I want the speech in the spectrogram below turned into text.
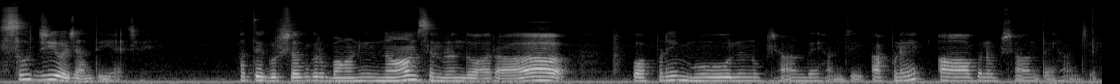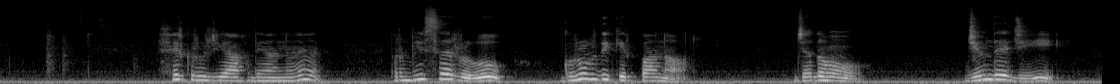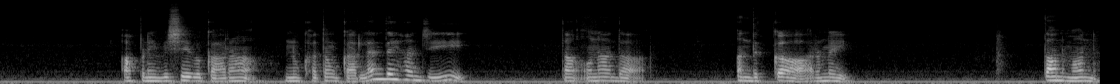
ਸੋਝੀ ਹੋ ਜਾਂਦੀ ਹੈ ਜੀ। ਅਤੇ ਗੁਰਸ਼ਬਦ ਗੁਰਬਾਣੀ ਨਾਮ ਸਿਮਰਨ ਦੁਆਰਾ ਉਹ ਆਪਣੇ ਮੂਲ ਨੂੰ ਪਛਾਣਦੇ ਹਨ ਜੀ, ਆਪਣੇ ਆਪ ਨੂੰ ਪਛਾਣਦੇ ਹਨ ਜੀ। ਫਿਰ ਗੁਰੂ ਜੀ ਆਖਦੇ ਹਨ, ਪਰਮੇਸ਼ਰ ਰੂਪ ਗੁਰੂ ਦੀ ਕਿਰਪਾ ਨਾਲ ਜਦੋਂ ਜਿਉਂਦੇ ਜੀ, ਆਪਣੇ ਵਿਸ਼ੇ ਵਿਕਾਰਾਂ ਨੂੰ ਖਤਮ ਕਰ ਲੈਂਦੇ ਹਨ ਜੀ ਤਾਂ ਉਹਨਾਂ ਦਾ ਅੰਧਕਾਰਮਈ ਤਨ ਮਨ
